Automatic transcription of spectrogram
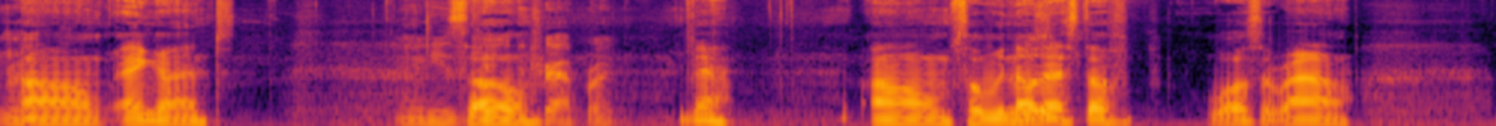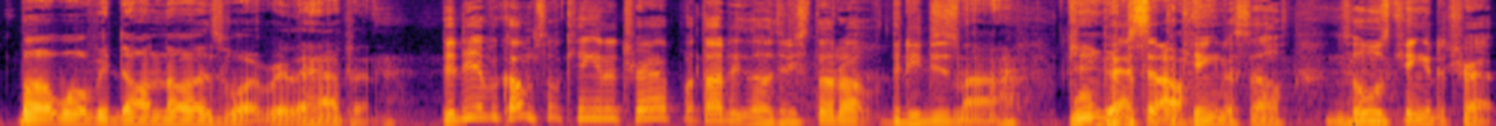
Right. um, and guns. and he's so- the king of the trap, right? Yeah. Um, so we know that he? stuff was around, but what we don't know is what really happened. Did he ever call himself king of the trap? I thought he did he start off? Did he just Nah, King of the past to South. king of the south? So Mhm. who's king of the trap?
